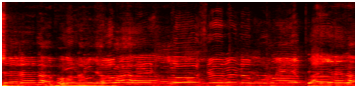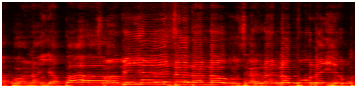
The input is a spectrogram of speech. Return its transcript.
శరణ పొనయ్యప్ప అయ్యల పొనయ్యప్ప స్వామి శరణు శరణ పునయ్యప్ప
